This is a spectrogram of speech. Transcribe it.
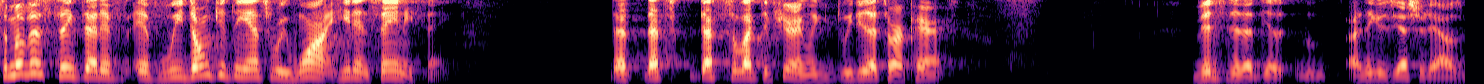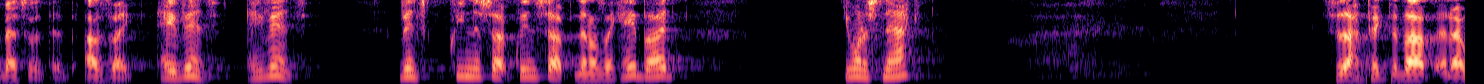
Some of us think that if, if we don't get the answer we want, he didn't say anything. That, that's, that's selective hearing. We, we do that to our parents. Vince did that the other, I think it was yesterday. I was messing with him. I was like, hey, Vince, hey, Vince, Vince, clean this up, clean this up. And then I was like, hey, bud, you want a snack? So I picked him up and I,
